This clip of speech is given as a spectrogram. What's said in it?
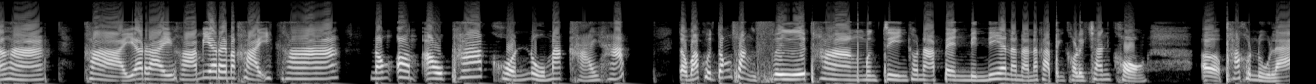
นะคะ ขายอะไรคะ มีอะไรมาขายอีกคะ น้องออมเอาผ้าขนหนูมาขายฮับ แต่ว่าคุณต้องสั่งซื้อทางเมืองจีนเขานะเป็นมินเนี่ยนอันนั้นนะคะเป็นคอลเลกชันของเอ่อผ้าขนหนูและ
